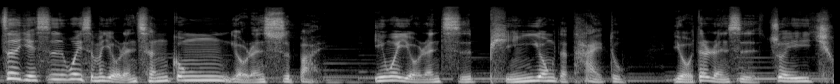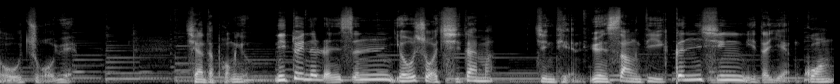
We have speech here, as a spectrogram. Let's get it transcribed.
这也是为什么有人成功，有人失败。因为有人持平庸的态度，有的人是追求卓越。亲爱的朋友，你对你的人生有所期待吗？今天，愿上帝更新你的眼光，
